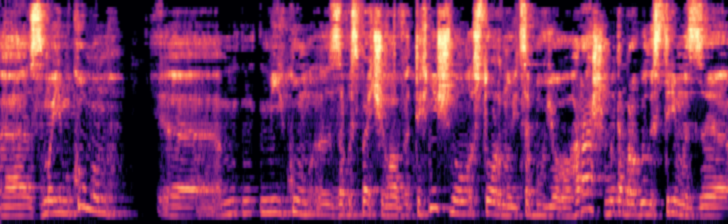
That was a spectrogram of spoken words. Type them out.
Е, з моїм кумом. Е, мій кум забезпечував технічну сторону, і це був його гараж. Ми там робили стріми з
